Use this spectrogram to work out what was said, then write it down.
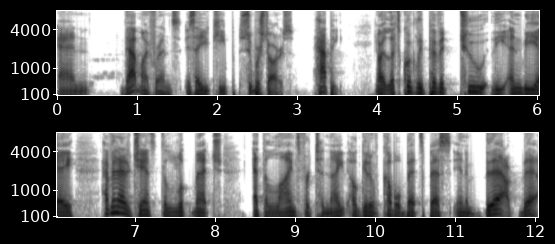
And that, my friends, is how you keep superstars happy. All right, let's quickly pivot to the NBA. Haven't had a chance to look much at the lines for tonight. I'll get a couple bets best in a blah, blah,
